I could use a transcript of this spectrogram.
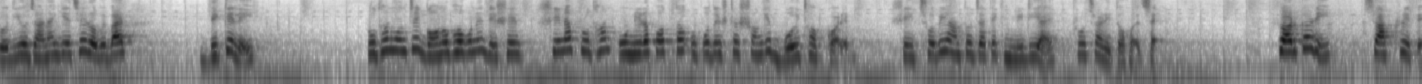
যদিও জানা গিয়েছে, রবিবার বিকেলেই প্রধানমন্ত্রী গণভবনে দেশের সেনা প্রধান ও নিরাপত্তা উপদেষ্টার সঙ্গে বৈঠক করেন। সেই ছবি আন্তর্জাতিক মিডিয়ায় প্রচারিত হয়েছে। সরকারি চাকরিতে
